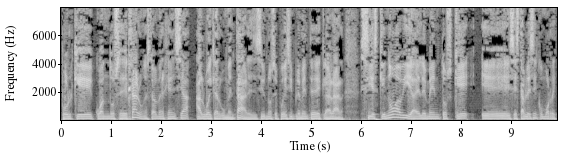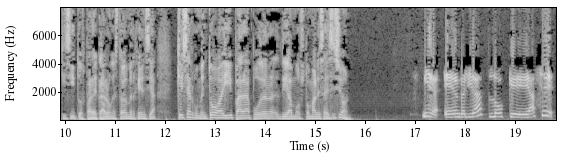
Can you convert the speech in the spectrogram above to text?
porque cuando se declara un estado de emergencia, algo hay que argumentar, es decir, no se puede simplemente declarar. Si es que no había elementos que eh, se establecen como requisitos para declarar un estado de emergencia, ¿qué se argumentó ahí para poder, digamos, tomar esa decisión? Mira, en realidad lo que hace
